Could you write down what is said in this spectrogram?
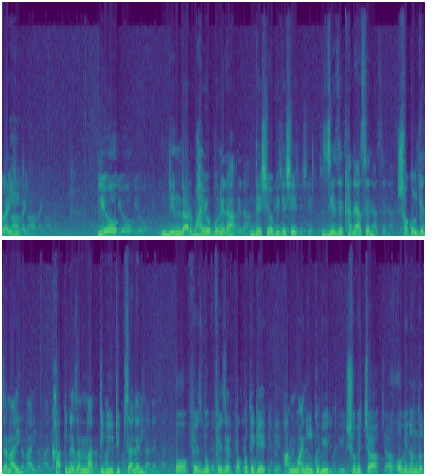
আলাইহি। প্রিয় দিনদার ভাই ও বোনেরা, দেশে ও বিদেশে যে যেখানে আছেন, সকলকে জানাই Khatune Jannat TV YouTube channel ও ফেসবুক পেজের পক্ষ থেকে আমি মাইনুল কবির শুভেচ্ছা ও অভিনন্দন।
